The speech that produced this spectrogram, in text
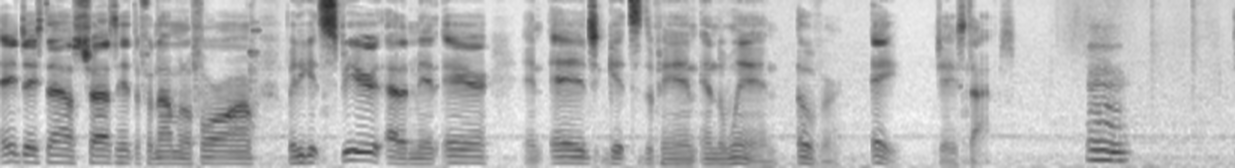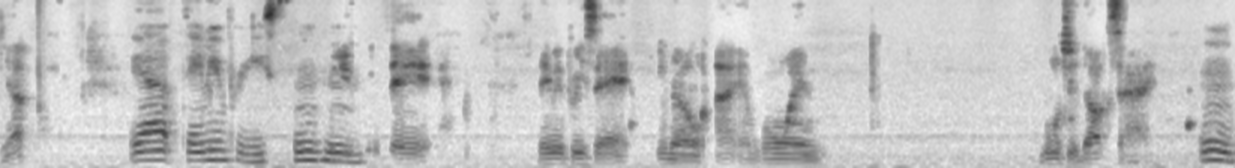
AJ Styles tries to hit the phenomenal forearm, but he gets speared out of midair, and Edge gets the pin and the win over AJ Styles. Mm. Yep. Yep, Damian Priest. Mm-hmm. He said, David Priest said, you know, I am going going to the dark side. Mm.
